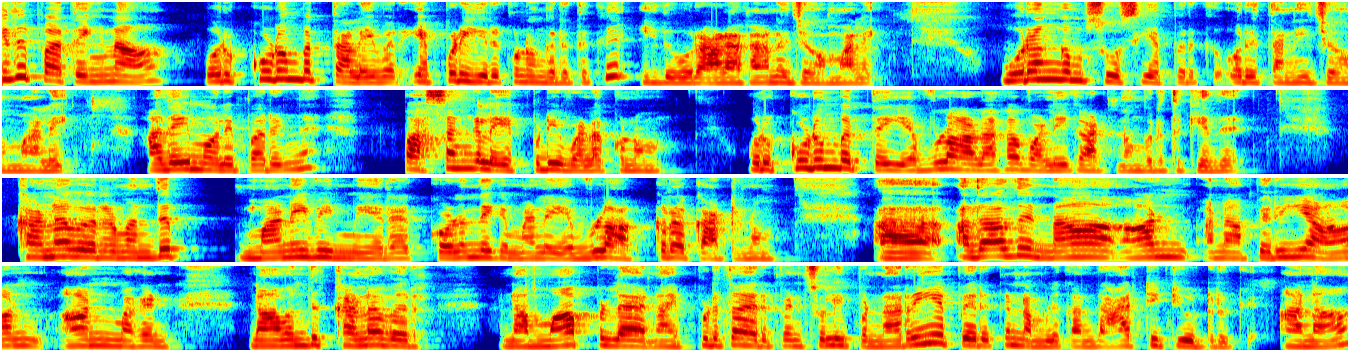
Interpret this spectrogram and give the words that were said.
இது பார்த்திங்கன்னா ஒரு குடும்பத் தலைவர் எப்படி இருக்கணுங்கிறதுக்கு இது ஒரு அழகான ஜெபமாலை. உறங்கும் சூசியப்பருக்கு ஒரு தனி ஜெபமாலை. அதே மாதிரி பாருங்க பசங்களை எப்படி வளர்க்கணும் ஒரு குடும்பத்தை எவ்வளோ அழகாக வழிகாட்டணுங்கிறதுக்கு இது. கணவர் வந்து மனைவி மேலே குழந்தைங்க மேலே எவ்வளோ அக்கறை காட்டணும். அதாவது நான் ஆண் நான் பெரிய ஆண் ஆண் மகன் நான் வந்து கணவர் நான் மாப்பிள்ளை நான் இப்படி தான் இருப்பேன்னு சொல்லி இப்போ நிறைய பேருக்கு நம்மளுக்கு அந்த ஆட்டிடியூட் இருக்குது ஆனால்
